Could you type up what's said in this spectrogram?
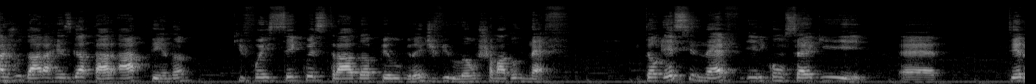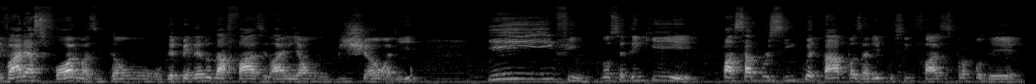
ajudar a resgatar a Atena, que foi sequestrada pelo grande vilão chamado Nef. Então esse Nef, ele consegue é, ter várias formas, então dependendo da fase lá, ele é um bichão ali. E, enfim, você tem que passar por cinco etapas ali, por cinco fases para poder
